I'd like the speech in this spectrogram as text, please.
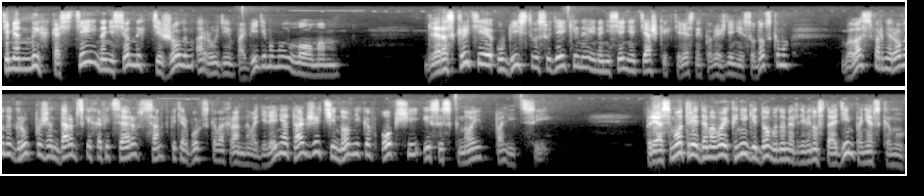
теменных костей, нанесенных тяжелым орудием, по-видимому, ломом. Для раскрытия убийства Судейкина и нанесения тяжких телесных повреждений Судовскому была сформирована группа жандармских офицеров Санкт-Петербургского охранного отделения, а также чиновников общей и сыскной полиции. При осмотре домовой книги дома номер 91 по Невскому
